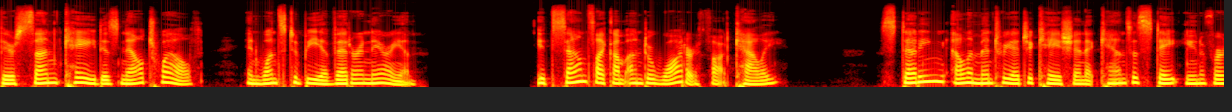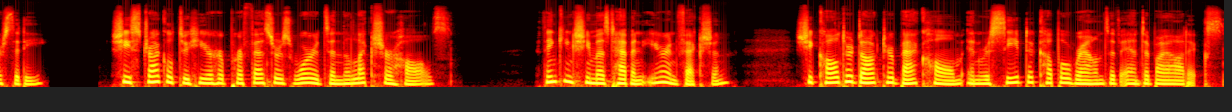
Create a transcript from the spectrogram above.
Their son Cade is now 12 and wants to be a veterinarian. It sounds like I'm underwater, thought Kallie. Studying elementary education at Kansas State University, she struggled to hear her professor's words in the lecture halls. Thinking she must have an ear infection, she called her doctor back home and received a couple rounds of antibiotics.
